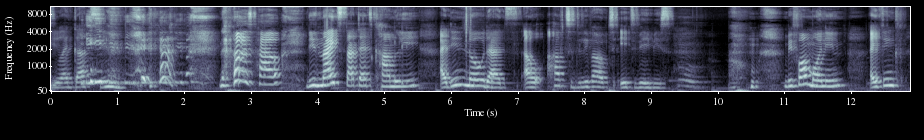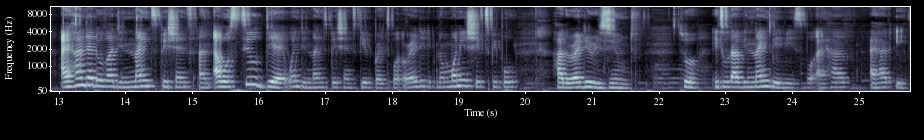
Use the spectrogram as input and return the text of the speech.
you, I got you. that was how the night started calmly. I didn't know that I'll have to deliver up to eight babies. Before morning, I think I handed over the ninth patient, and I was still there when the ninth patient gave birth, but already the morning shift people had already resumed. So it would have been nine babies, but I have I had eight.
